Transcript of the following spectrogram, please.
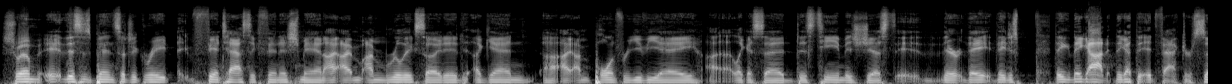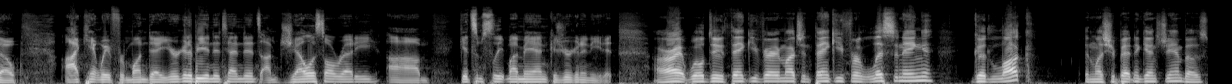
Schwim, it, this has been such a great, fantastic finish, man. I, am I'm, I'm really excited. Again, uh, I, am pulling for UVA. Uh, like I said, this team is just they they they just they, they got it. They got the it factor. So I can't wait for Monday. You're going to be in attendance. I'm jealous already. Um, get some sleep, my man, because you're going to need it. All right, we'll do. Thank you very much, and thank you for listening. Good luck, unless you're betting against Jambos.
